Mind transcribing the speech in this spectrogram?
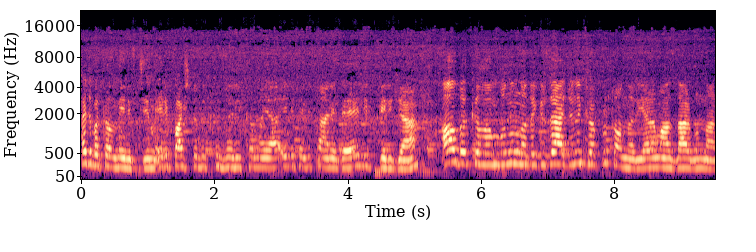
Hadi bakalım Elifciğim. Elif başladı kızları yıkamaya. Elif'e bir tane de lif vereceğim. Al bakalım bununla da güzelce köpürt onları. Yaramazlar bunlar.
